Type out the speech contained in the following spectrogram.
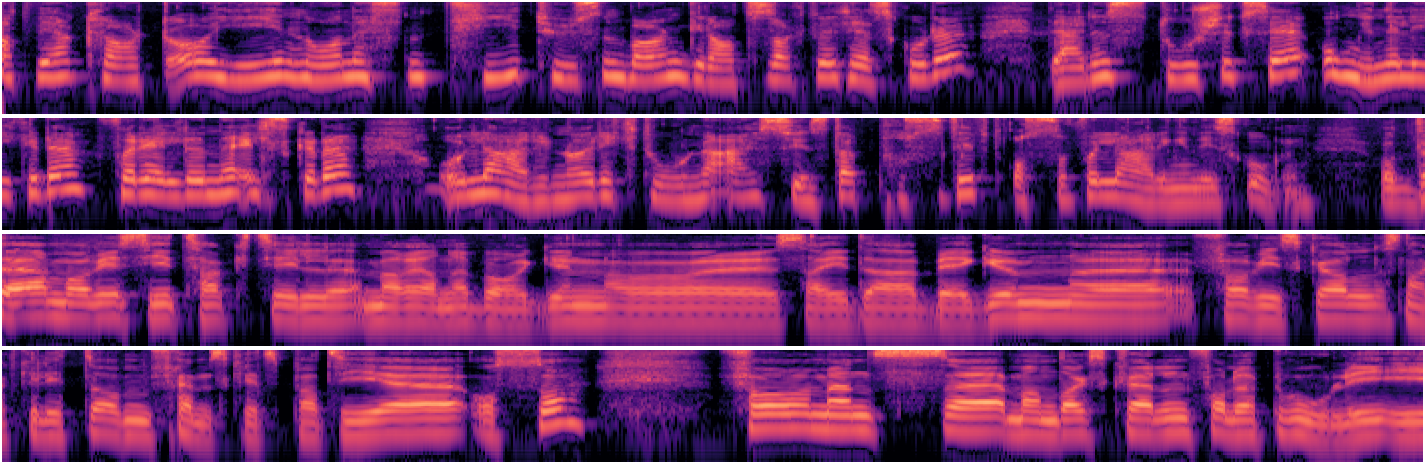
at vi har klart å gi nå nesten 10 000 barn gratis aktivitetsskole. Det er en stor suksess. Ungene liker det, foreldrene elsker det, og lærerne og rektorene syns det er positivt også for læringen i skolen. Og Der må vi si takk til Marianne Borgen og Saida Begum, for vi skal snakke litt om Fremskrittspartiet også. For mens mandagskvelden forløp rolig i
